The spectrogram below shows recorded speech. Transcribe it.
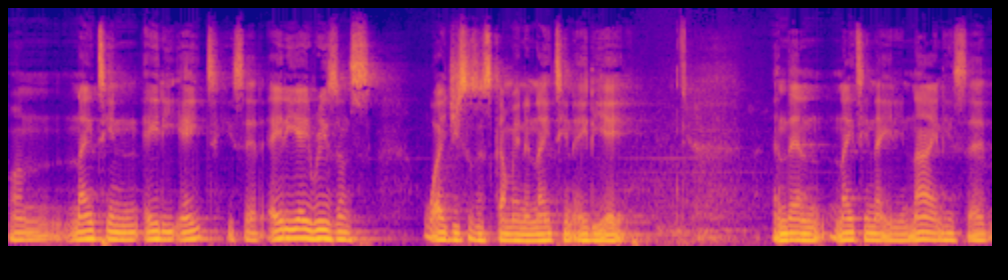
on 1988. He said 88 reasons why Jesus is coming in 1988. And then 1989, he said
